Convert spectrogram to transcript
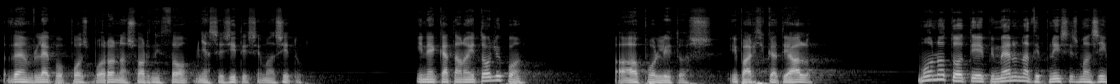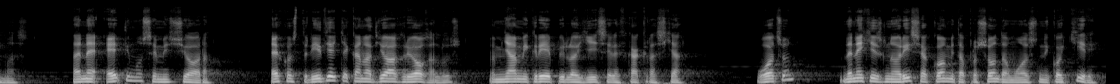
δεν βλέπω πώς μπορώ να σου αρνηθώ μια συζήτηση μαζί του. Είναι κατανοητό λοιπόν; Απολύτως. Υπάρχει κάτι άλλο; Μόνο το ότι επιμένω να διπνήσεις μαζί μας. Θα είναι έτοιμο σε μισή ώρα. Έχω στρίδια και κανένα δυο αγριόγαλους με μια μικρή επιλογή σε λευκά κρασιά. Βότσον, δεν έχεις γνωρίσει ακόμη τα προσόντα μου ως νοικοκύρη.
